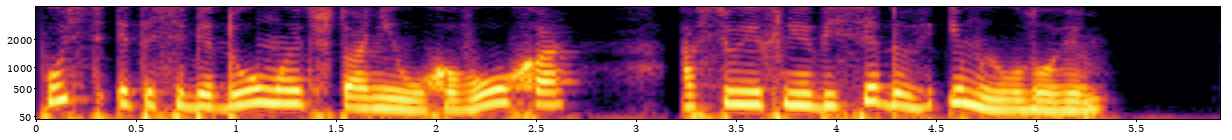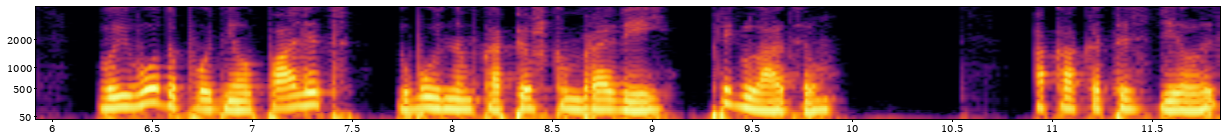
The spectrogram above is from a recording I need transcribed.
Пусть это себе думают, что они ухо в ухо, а всю ихнюю беседу и мы уловим. Воевода поднял палец к буйным копешкам бровей, пригладил. А как это сделать?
